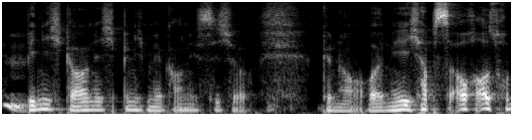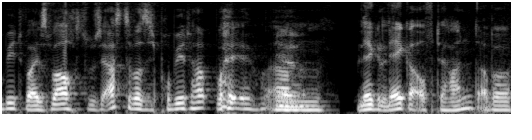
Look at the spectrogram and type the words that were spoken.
hm. bin ich gar nicht, bin ich mir gar nicht sicher. Genau, aber nee, ich habe es auch ausprobiert, weil es war auch so das erste, was ich probiert habe, weil ähm, ja. läge, läge auf der Hand, aber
